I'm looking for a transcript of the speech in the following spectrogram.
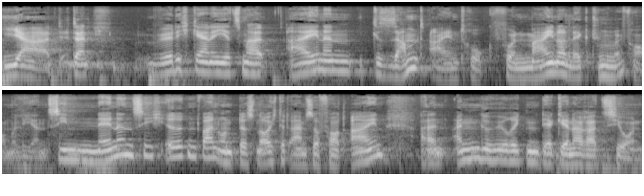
ja, dann würde ich gerne jetzt mal einen Gesamteindruck von meiner Lektüre mhm. formulieren. Sie nennen sich irgendwann, und das leuchtet einem sofort ein, einen Angehörigen der Generation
